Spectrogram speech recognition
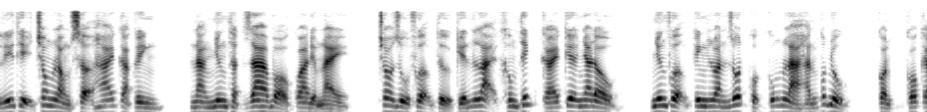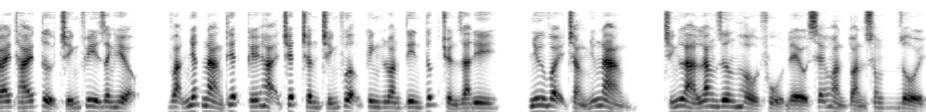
Lý thị trong lòng sợ hãi cả kinh, nàng nhưng thật ra bỏ qua điểm này, cho dù Phượng Tử Kiến lại không thích cái kia nha đầu, nhưng Phượng Kinh Loan rốt cuộc cũng là hắn cốt đủ, còn có cái thái tử chính phi danh hiệu, vạn nhất nàng thiết kế hại chết chân chính Phượng Kinh Loan tin tức truyền ra đi, như vậy chẳng những nàng, chính là Lăng Dương hầu phủ đều sẽ hoàn toàn xong rồi.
